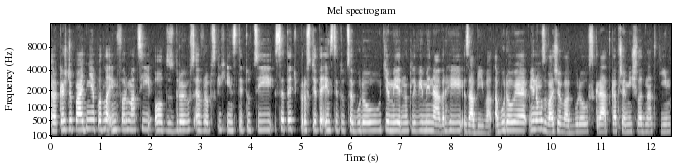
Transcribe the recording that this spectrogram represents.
Eh, každopádně podle informací od zdrojů z evropských institucí se teď prostě ty instituce budou těmi jednotlivými návrhy zabývat a budou je jenom zvažovat, budou zkrátka přemýšlet nad tím,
